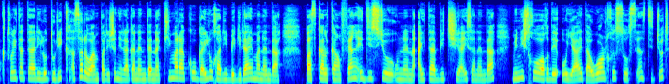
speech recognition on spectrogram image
aktualitateari loturik azaroan Parisen iraganen den klimarako gailugari begira emanen da. Pascal Canfen edizio unen aita bitxia izanen da, ministro orde oia eta World Resource Institute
